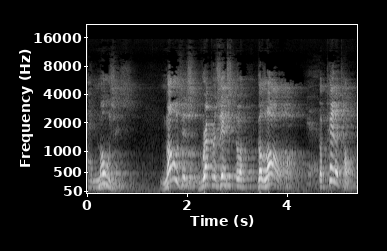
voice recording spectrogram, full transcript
and Moses. Moses represents the, the law, the Pentateuch,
